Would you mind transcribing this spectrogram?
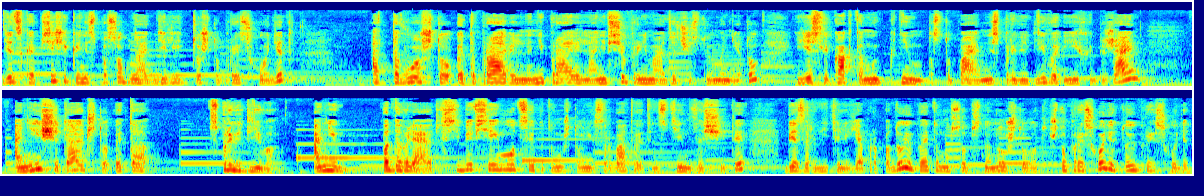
Детская психика не способна отделить то, что происходит, от того, что это правильно, неправильно, они все принимают за чистую монету. И если как-то мы к ним поступаем несправедливо и их обижаем, они считают, что это справедливо. Они подавляют в себе все эмоции, потому что у них срабатывает инстинкт защиты. Без родителей я пропаду, и поэтому, собственно, ну что вот, что происходит, то и происходит.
